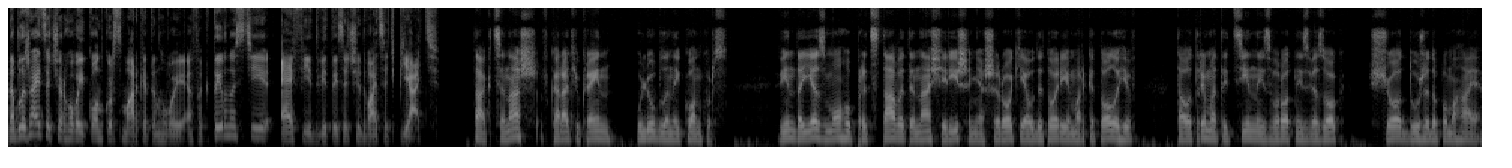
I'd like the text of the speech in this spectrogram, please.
Наближається черговий конкурс маркетингової ефективності EFI 2025. Так, це наш в Karat Ukraine улюблений конкурс. Він дає змогу представити наші рішення широкій аудиторії маркетологів та отримати цінний зворотний зв'язок, що дуже допомагає.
